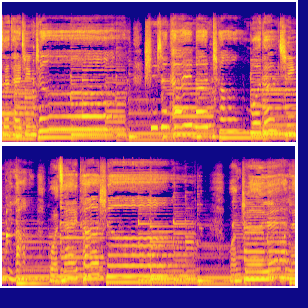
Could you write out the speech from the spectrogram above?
色太紧张时间太漫长我的情郎我在他乡望着月亮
